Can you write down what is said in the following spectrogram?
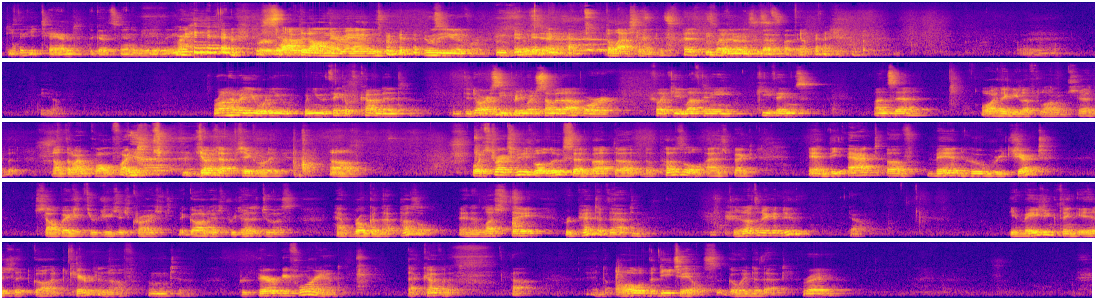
Do you think he tanned the goat skin immediately? Or slapped it on there, man. It was a unicorn. Yeah. the last one. That's why they don't exist. That's funny. Uh, Ron, how about you? What do you when you think of covenant? Did RC pretty much sum it up, or feel like you left any key things unsaid? Well, I think he left a lot unsaid, but not that I'm qualified to judge that particularly. Uh, What strikes me is what Luke said about the, the puzzle aspect and the act of men who reject salvation through Jesus Christ that God has presented to us have broken that puzzle. And unless they repent of that, there's nothing they can do. Yeah. The amazing thing is that God cared enough Mm. to prepare beforehand that covenant Yeah. and all of the details that go into that. Right.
